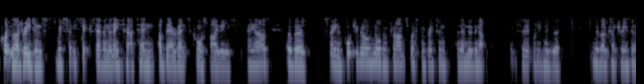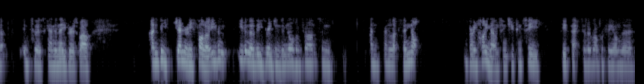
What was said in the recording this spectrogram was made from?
quite large regions with certainly six, seven, and eight out of ten of their events caused by these ARs over Spain and Portugal, northern France, western Britain, and then moving up into well, even in the, in the Low Countries and up into Scandinavia as well. And these generally follow, even even though these regions in northern France and and Benelux, they're not very high mountains, you can see the effect of orography on the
